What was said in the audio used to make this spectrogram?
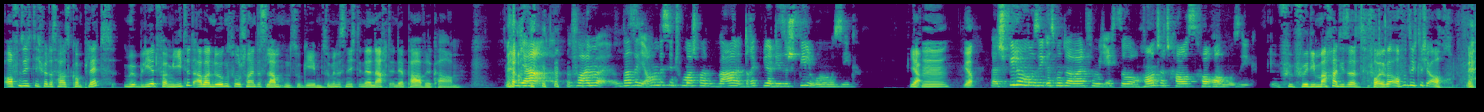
offensichtlich wird das Haus komplett möbliert vermietet, aber nirgendwo scheint es Lampen zu geben. Zumindest nicht in der Nacht, in der Pavel kam. Ja. vor allem, was ich auch ein bisschen too much fand, war direkt wieder diese Spieluhrmusik. Hm. Ja. Das Spieluhrmusik ist mittlerweile für mich echt so Haunted House Horrormusik. Für, für die Macher dieser Folge offensichtlich auch.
